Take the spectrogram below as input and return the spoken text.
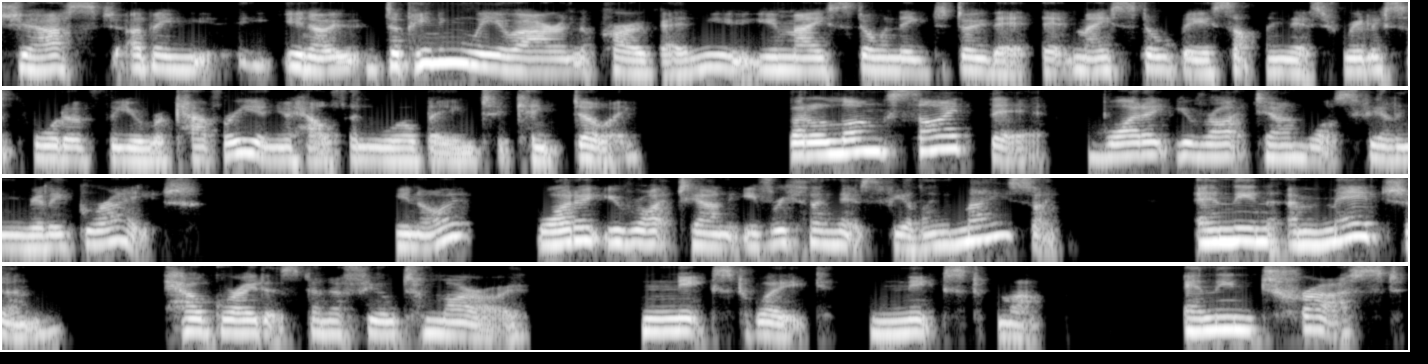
just i mean you know depending where you are in the program you you may still need to do that. That may still be something that's really supportive for your recovery and your health and well-being to keep doing. But alongside that why don't you write down what's feeling really great? You know why don't you write down everything that's feeling amazing? And then imagine how great it's going to feel tomorrow next week next month. And then trust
